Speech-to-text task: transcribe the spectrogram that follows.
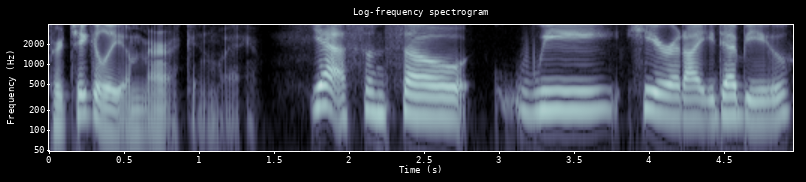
particularly American way. Yes. And so we here at IEW,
